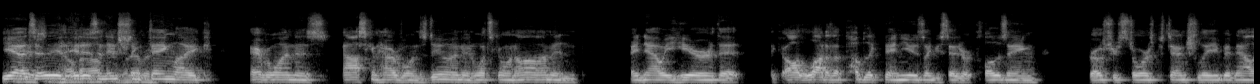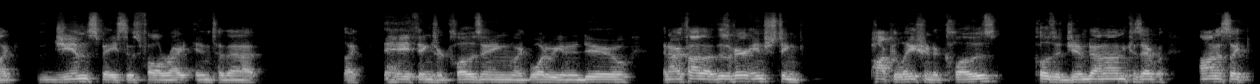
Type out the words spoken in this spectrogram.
yeah, it's, it, it is an interesting thing. Like everyone is asking how everyone's doing and what's going on, and right now we hear that like all, a lot of the public venues, like you said, are closing, grocery stores potentially, but now like gym spaces fall right into that. Like, hey, things are closing. Like, what are we going to do? And I thought that there's a very interesting population to close close a gym down on because honestly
